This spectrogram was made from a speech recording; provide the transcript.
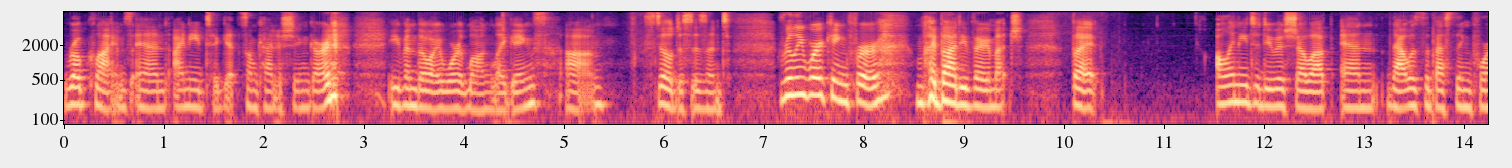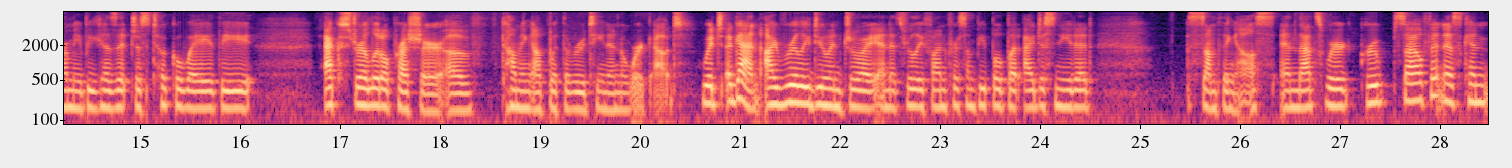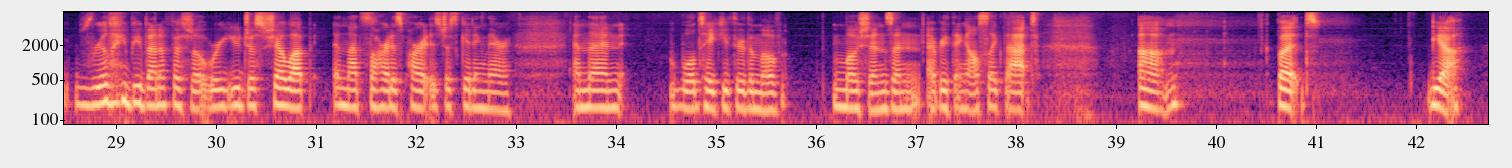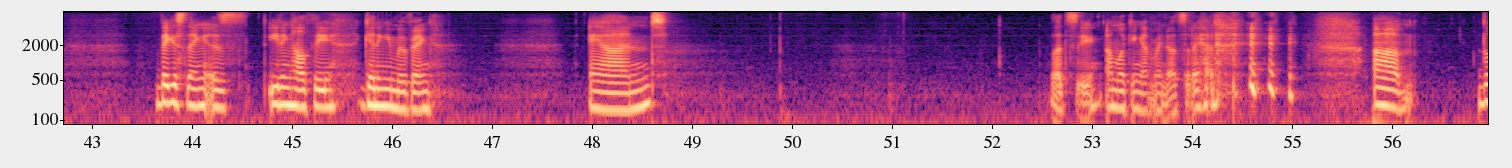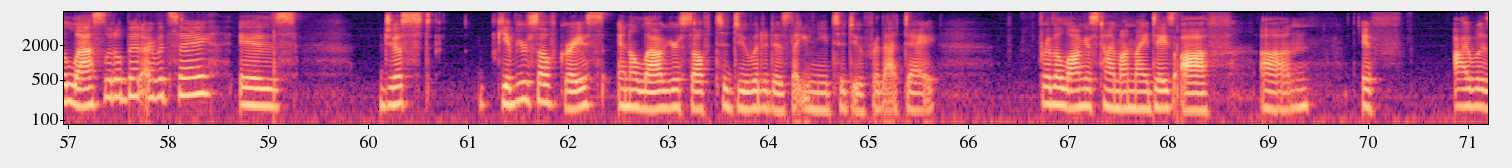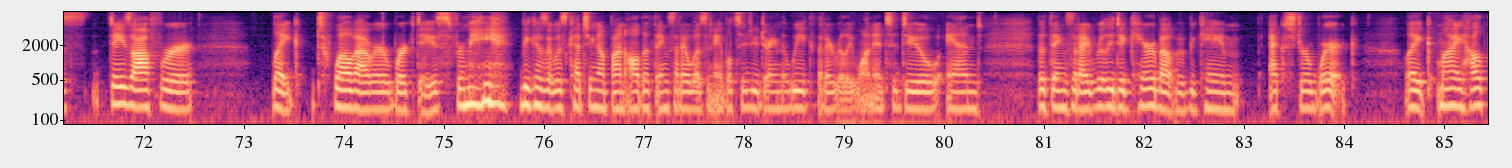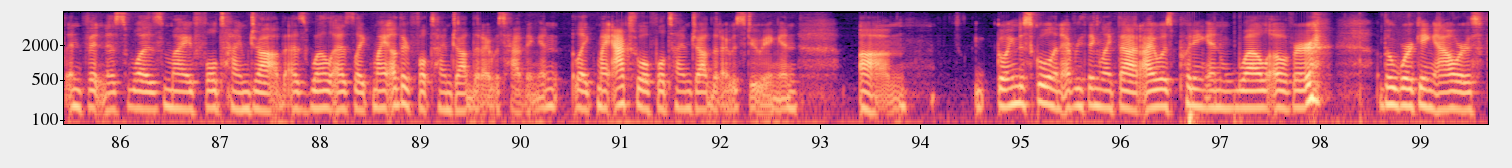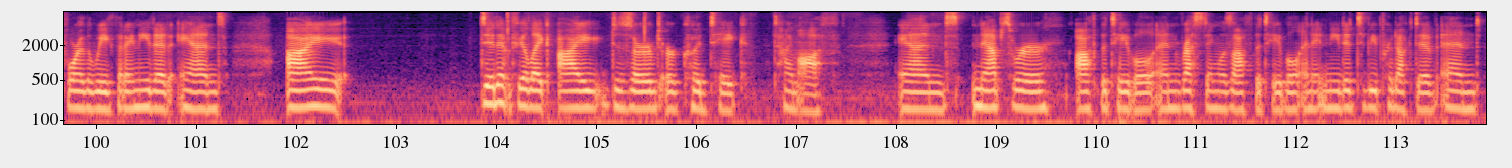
rope climbs, and I need to get some kind of shin guard, even though I wore long leggings. Um, still just isn't really working for my body very much. But all I need to do is show up. And that was the best thing for me because it just took away the extra little pressure of coming up with a routine and a workout, which again, I really do enjoy and it's really fun for some people, but I just needed something else. And that's where group style fitness can really be beneficial, where you just show up and that's the hardest part is just getting there. And then we'll take you through the mo- motions and everything else like that. Um, but yeah, biggest thing is eating healthy, getting you moving, and let's see. I'm looking at my notes that I had. um, the last little bit I would say is just give yourself grace and allow yourself to do what it is that you need to do for that day. For the longest time on my days off, um, if I was days off were like 12 hour work days for me because it was catching up on all the things that I wasn't able to do during the week that I really wanted to do and the things that I really did care about but became extra work. Like my health and fitness was my full-time job as well as like my other full-time job that I was having and like my actual full-time job that I was doing and um going to school and everything like that. I was putting in well over the working hours for the week that I needed and I didn't feel like I deserved or could take time off. And naps were off the table and resting was off the table and it needed to be productive and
